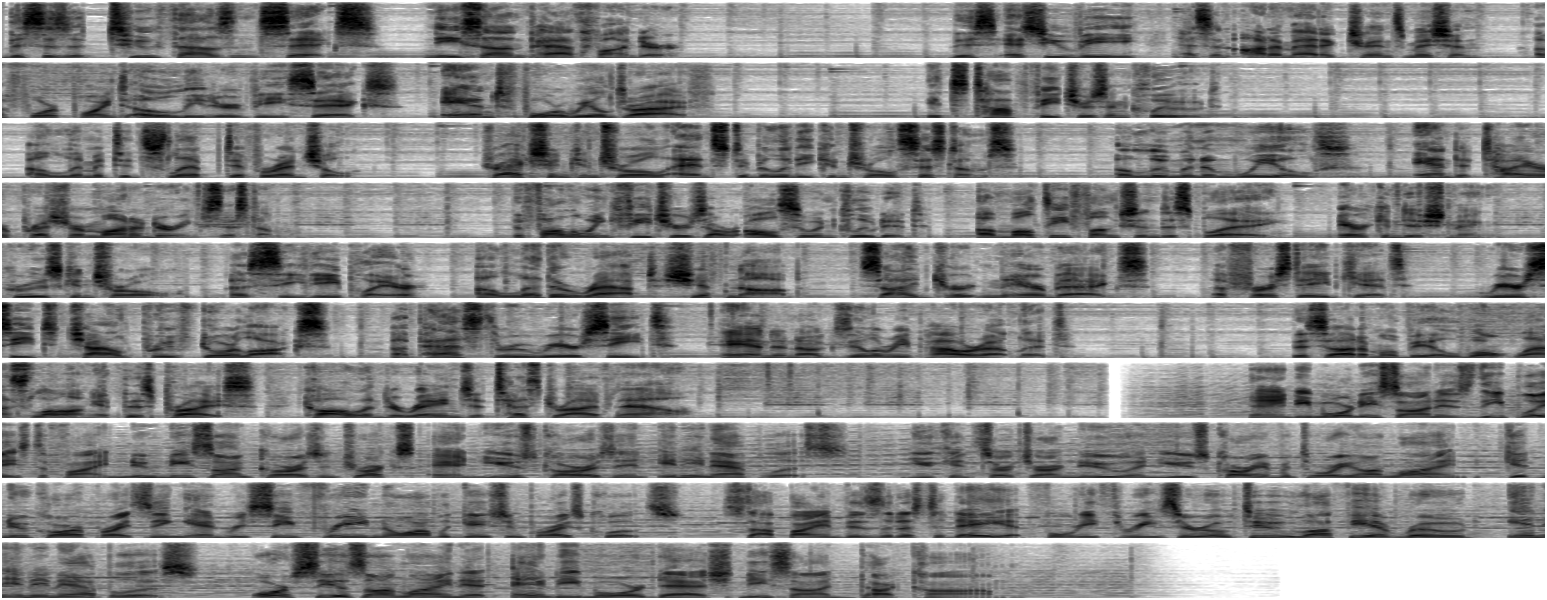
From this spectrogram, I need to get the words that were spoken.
This is a 2006 Nissan Pathfinder. This SUV has an automatic transmission, a 4.0-liter V6, and four-wheel drive. Its top features include a limited slip differential, traction control and stability control systems, aluminum wheels, and a tire pressure monitoring system. The following features are also included. A multi-function display, air conditioning, cruise control, a CD player, a leather-wrapped shift knob, side curtain airbags, a first aid kit, rear seat child-proof door locks, a pass-through rear seat, and an auxiliary power outlet. This automobile won't last long at this price. Call and arrange a test drive now. Andy Mohr Nissan is the place to find new Nissan cars and trucks and used cars in Indianapolis. You can search our new and used car inventory online, get new car pricing, and receive free no obligation price quotes. Stop by and visit us today at 4302 Lafayette Road in Indianapolis or see us online at andymohr-nissan.com.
